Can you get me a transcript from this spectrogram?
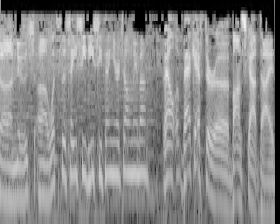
Uh, news, uh, what's this ACDC thing you were telling me about? Well, back after uh, Bon Scott died,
